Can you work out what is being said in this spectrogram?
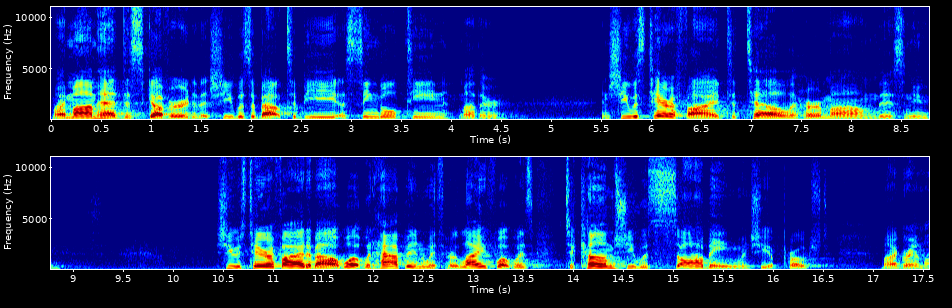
My mom had discovered that she was about to be a single teen mother, and she was terrified to tell her mom this news. She was terrified about what would happen with her life, what was to come. She was sobbing when she approached my grandma.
